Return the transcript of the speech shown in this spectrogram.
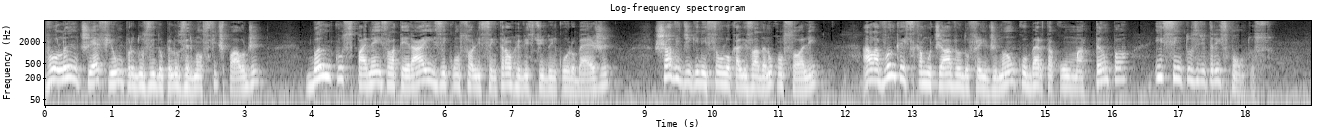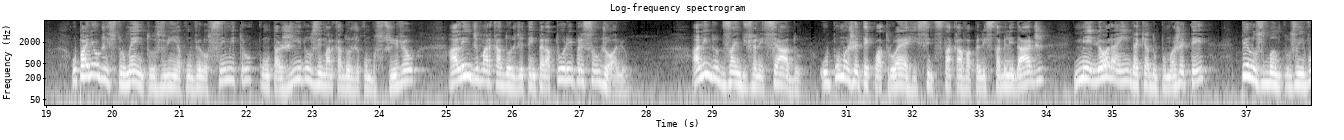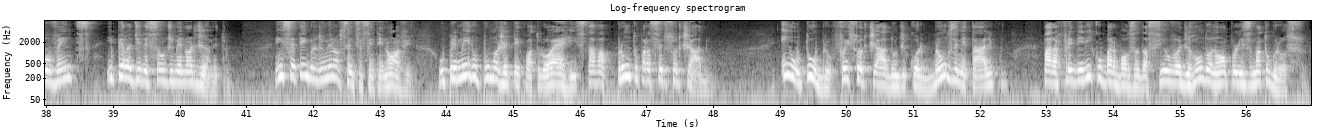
Volante F1 produzido pelos irmãos Fittipaldi, bancos, painéis laterais e console central revestido em couro bege, chave de ignição localizada no console, alavanca escamoteável do freio de mão coberta com uma tampa e cintos de três pontos. O painel de instrumentos vinha com velocímetro, contagiros e marcador de combustível, além de marcador de temperatura e pressão de óleo. Além do design diferenciado, o Puma GT4R se destacava pela estabilidade, melhor ainda que a do Puma GT, pelos bancos envolventes e pela direção de menor diâmetro. Em setembro de 1969, o primeiro Puma GT4R estava pronto para ser sorteado. Em outubro, foi sorteado de cor bronze metálico para Frederico Barbosa da Silva de Rondonópolis, Mato Grosso.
